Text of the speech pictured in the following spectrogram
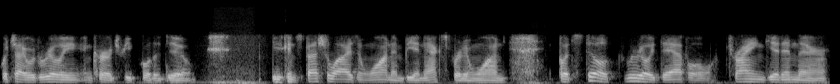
which I would really encourage people to do. You can specialize in one and be an expert in one, but still really dabble. Try and get in there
